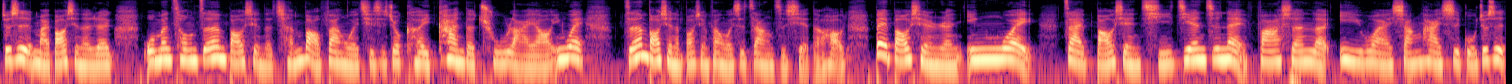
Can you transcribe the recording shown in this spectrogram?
就是买保险的人。我们从责任保险的承保范围其实就可以看得出来哦，因为。责任保险的保险范围是这样子写的哈，被保险人因为在保险期间之内发生了意外伤害事故，就是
